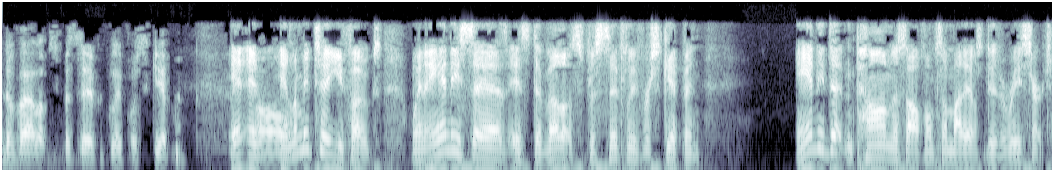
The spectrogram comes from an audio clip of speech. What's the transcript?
developed specifically for skipping. And, and, Oh. and let me tell you, folks, when Andy says it's developed specifically for skipping, Andy doesn't pawn this off on somebody else to do the research.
